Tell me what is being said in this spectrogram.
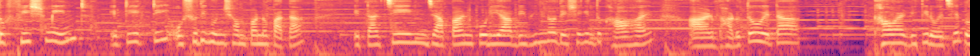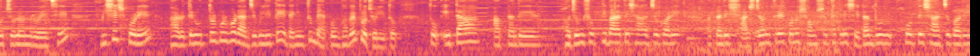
তো ফিশ মিন্ট এটি একটি ওষুধি গুণসম্পন্ন পাতা। এটা চীন, জাপান, কোরিয়া, বিভিন্ন দেশে কিন্তু খাওয়া হয়। আর ভারতেও এটা খাওয়ার রীতি রয়েছে, প্রচলন রয়েছে। বিশেষ করে ভারতের উত্তর পূর্ব রাজ্যগুলিতে এটা কিন্তু ব্যাপকভাবে প্রচলিত। তো এটা আপনাদের হজম শক্তি বাড়াতে সাহায্য করে, আপনাদের শ্বাসযন্ত্রের কোনো সমস্যা থাকলে সেটা দূর করতে সাহায্য করে।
